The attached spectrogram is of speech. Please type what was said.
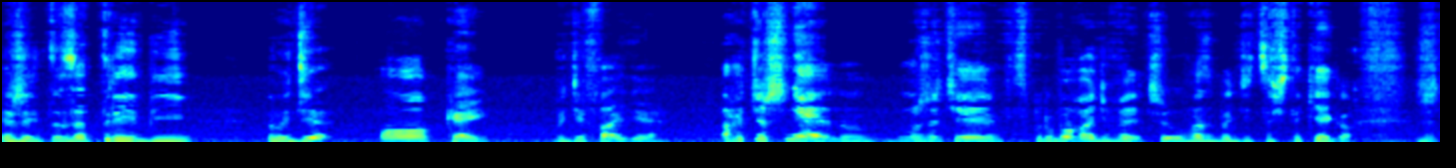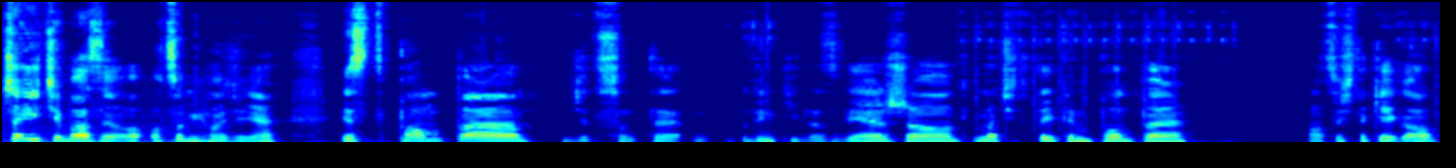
Jeżeli to zatrybi, to będzie okej. Będzie fajnie. A chociaż nie, no możecie spróbować wy, czy u was będzie coś takiego. Że czajcie bazę, o, o co mi chodzi, nie? Jest pompa, gdzie to są te budynki dla zwierząt i macie tutaj tę pompę, o coś takiego.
